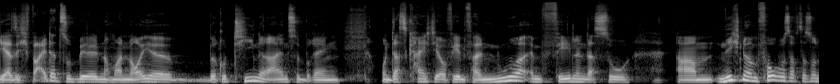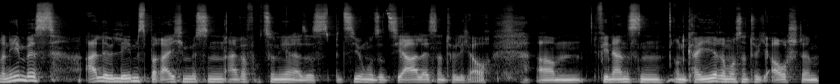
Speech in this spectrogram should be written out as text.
ja, sich weiterzubilden, nochmal neue Routinen reinzubringen. Und das kann ich dir auf jeden Fall nur empfehlen, dass du ähm, nicht nur im Fokus auf das Unternehmen bist, alle Lebensbereiche müssen einfach funktionieren. Also es Beziehungen und Soziales natürlich auch, ähm, Finanzen und Karriere muss natürlich auch stimmen,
